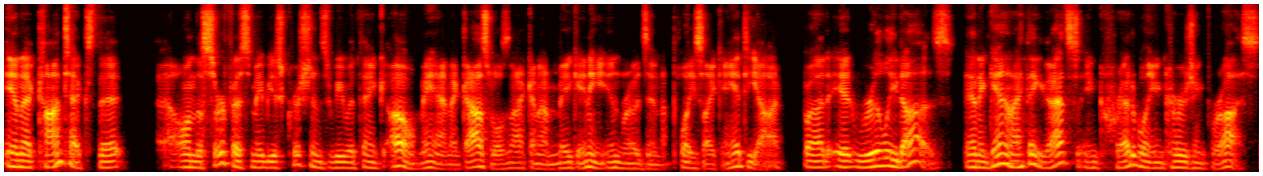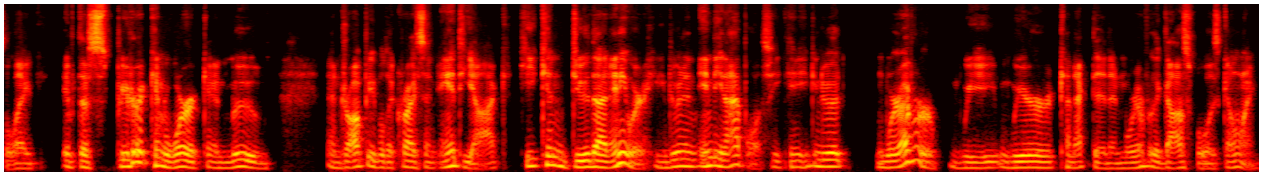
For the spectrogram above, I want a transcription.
in a context that on the surface, maybe as Christians, we would think, oh man, the gospel is not going to make any inroads in a place like Antioch but it really does. And again, I think that's incredibly encouraging for us. Like if the spirit can work and move and draw people to Christ in Antioch, he can do that anywhere. He can do it in Indianapolis. He can, he can do it wherever we we're connected and wherever the gospel is going.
